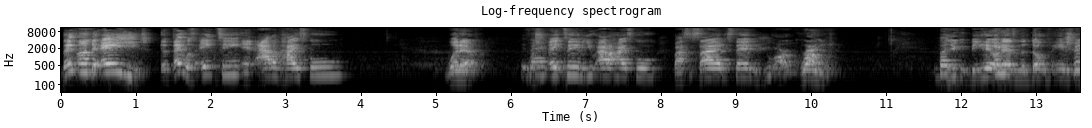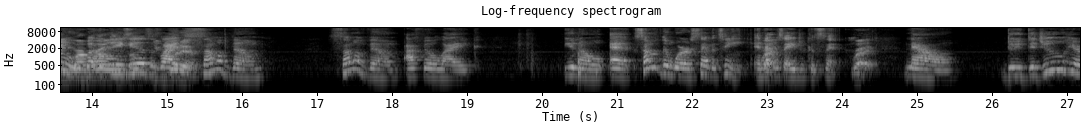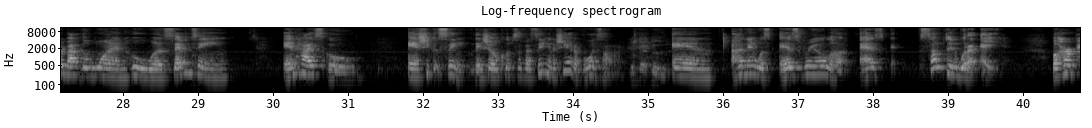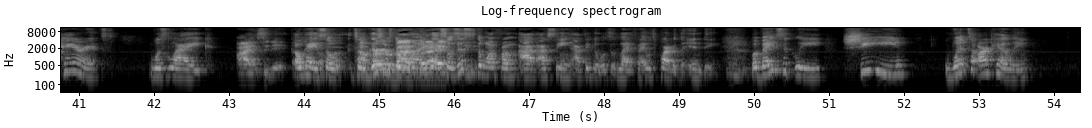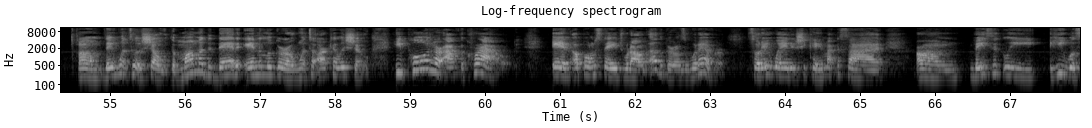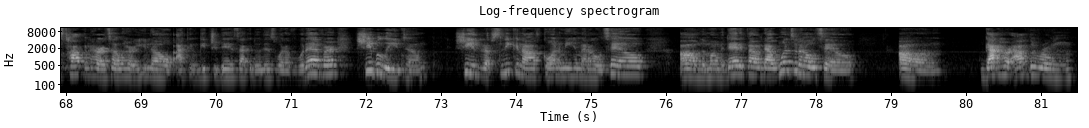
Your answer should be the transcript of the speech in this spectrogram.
They underage. If they was 18 and out of high school, whatever. Once you Exactly. 18 and you out of high school, by society standards, you are grown. But you can be held as an adult for anything. True, you are but grown. the thing so is, is like some of them, some of them, I feel like, you know, at some of them were seventeen, and Right. that was the age of consent. Right. Now, do did you hear about the one who was seventeen in high school, and she could sing? They showed clips of her singing, and she had a voice on her, What's that dude? and her name was Azriel or as something with an A, but her parents was like I didn't see that. Okay, so so I've this was the about it, one. yeah, so this is it. the one from I I seen. I think it was last. It was part of the ending. Mm. But basically, she went to R. Kelly. Um, they went to a show. The mama, the daddy, and the little girl went to R. Kelly's show. He pulled her out the crowd and up on the stage with all the other girls or whatever. So they waited. She came out the side. Um, basically, he was talking to her, telling her, you know, I can get you this, I can do this, whatever, whatever. She believed him. She ended up sneaking off, going to meet him at a hotel. Um, the mom and daddy found out, went to the hotel, um, got her out the room,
